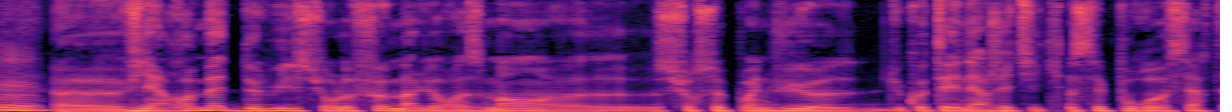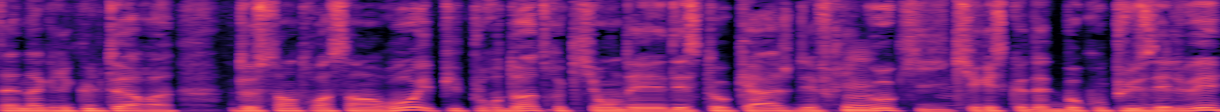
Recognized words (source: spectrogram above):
euh, vient remettre de l'huile sur le feu malheureusement euh, sur ce point de vue euh, du côté énergétique. C'est pour euh, certains agriculteurs euh, 200, 300 euros et puis pour d'autres qui ont des, des stockages, des frigos qui, qui risquent d'être beaucoup plus élevés.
